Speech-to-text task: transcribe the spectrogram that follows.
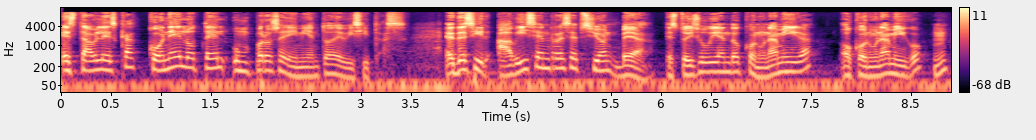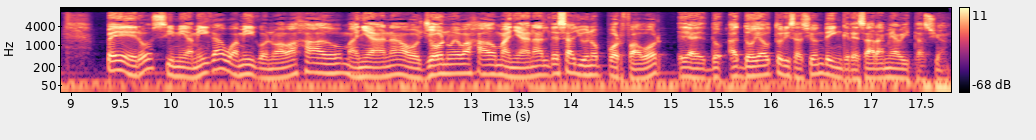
establezca con el hotel un procedimiento de visitas. Es decir, avise en recepción, vea, estoy subiendo con una amiga o con un amigo, ¿m? Pero si mi amiga o amigo no ha bajado mañana o yo no he bajado mañana al desayuno, por favor, eh, do- doy autorización de ingresar a mi habitación.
